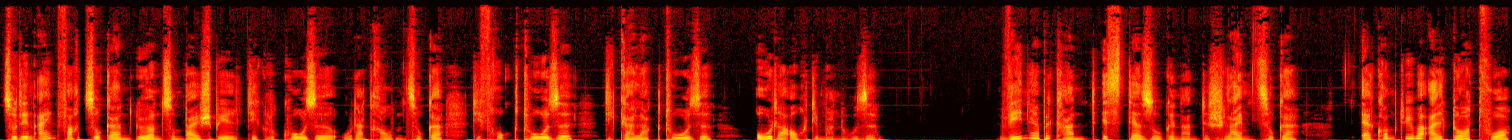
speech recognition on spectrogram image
Zu den Einfachzuckern gehören zum Beispiel die Glucose oder Traubenzucker, die Fructose, die Galaktose oder auch die Mannose. Weniger bekannt ist der sogenannte Schleimzucker, er kommt überall dort vor,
